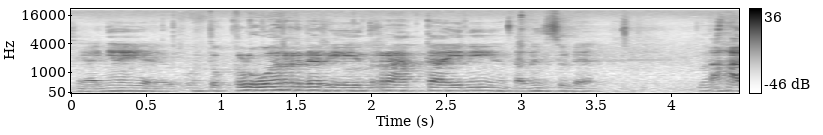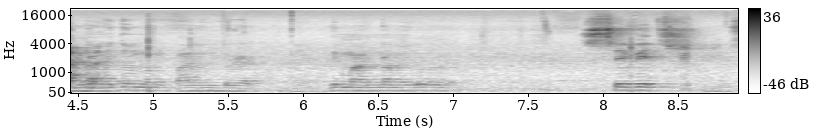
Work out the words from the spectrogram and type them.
seenggaknya ya untuk keluar dari neraka ini kalian sudah tahan lah. itu memang paling berat. Iya. 56 itu savage. Yes,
